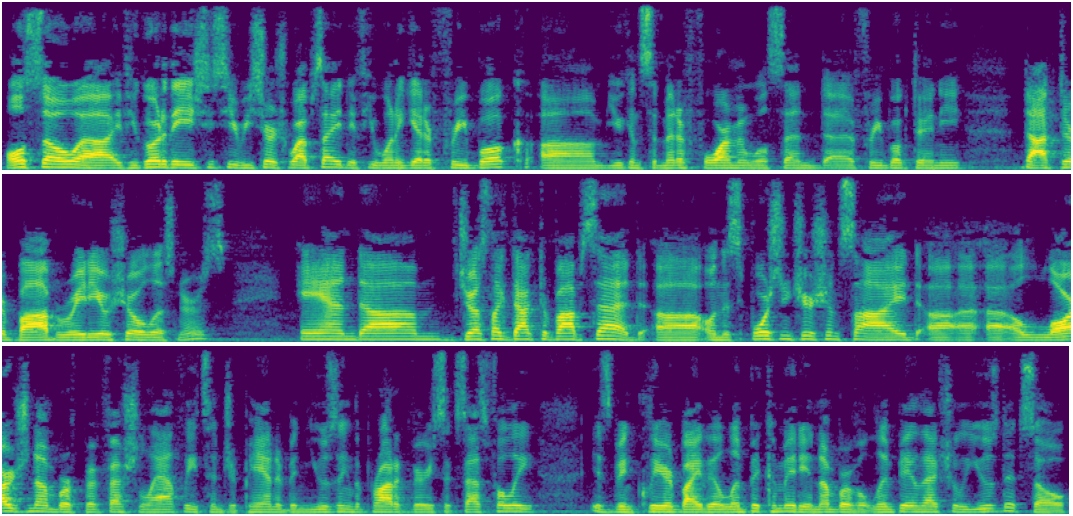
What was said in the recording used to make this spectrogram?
Also, uh, if you go to the HCC Research website, if you want to get a free book, um, you can submit a form and we'll send a free book to any Dr. Bob radio show listeners. And um, just like Dr. Bob said, uh, on the sports nutrition side, uh, a, a, large number of professional athletes in Japan have been using the product very successfully. It's been cleared by the Olympic Committee. A number of Olympians actually used it. So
